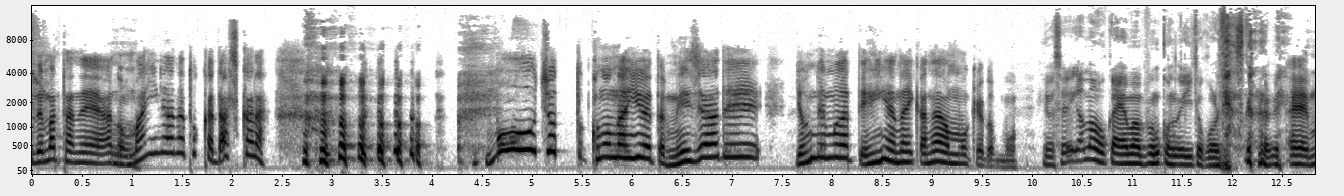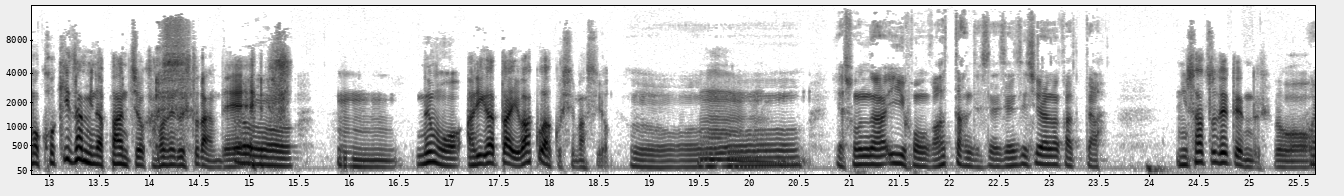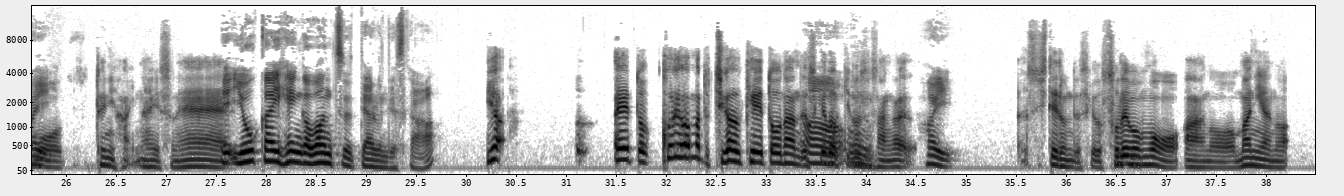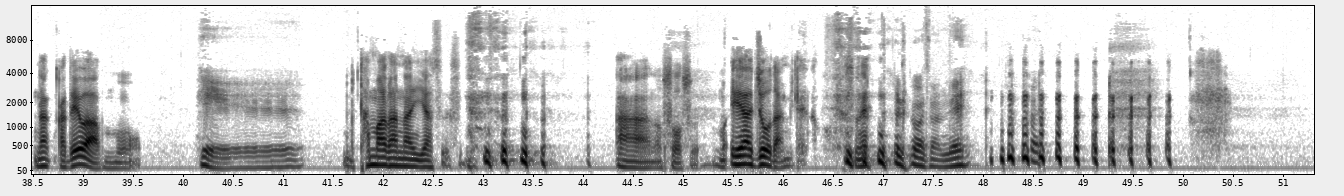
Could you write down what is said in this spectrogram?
う。で、またね、あの、うんマイナーなとこから出すから。もうちょっとこの内容やったらメジャーで読んでもらってええんやないかな思うけども、いやそれがまあ岡山文庫のいいところですからね。えーもう小刻みなパンチを重ねる人なんで、うんうん、でもありがたい、ワクワクしますよ。うーうんん。いや、そんないい本があったんですね。全然知らなかった。2冊出てるんですけど、はいもう手に入んないですえ、ね。妖怪編が one、two ってあるんですか？いや、えっ、と、これはまた違う系統なんですけど、木下さんがはい。してるんですけど、それももう、あの、マニアの中ではもへえ。う、たまらないやつですね。あの、そうそう。もうエアジョーダンみたいなもんですね。なるほどね。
